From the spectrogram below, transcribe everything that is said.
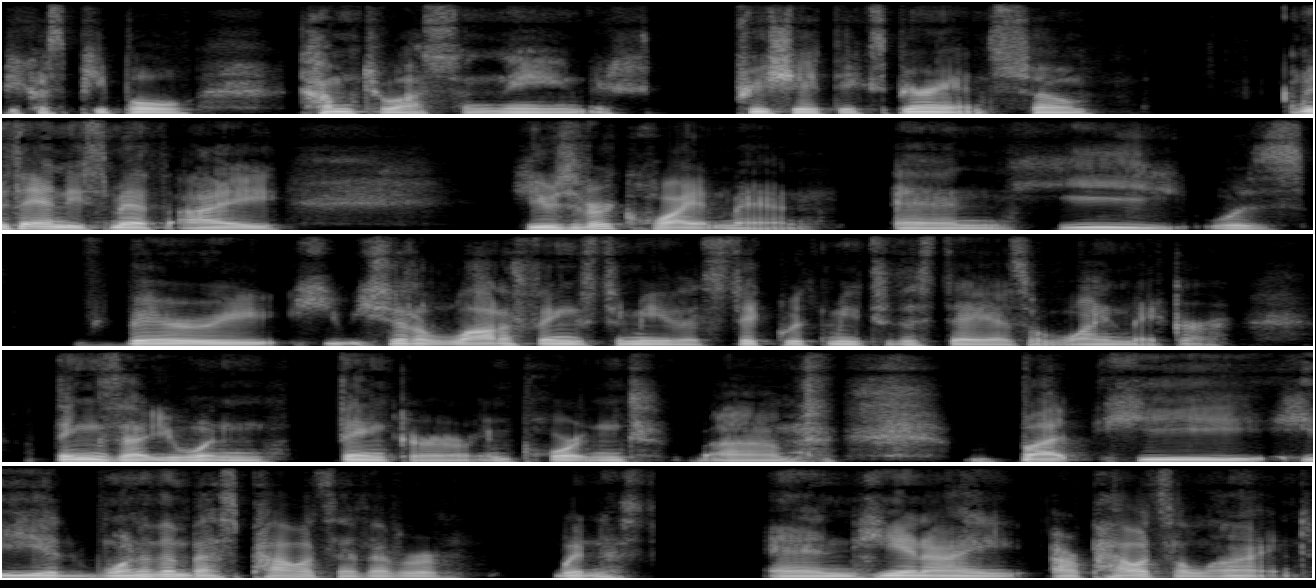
because people come to us and they appreciate the experience. So with Andy Smith, I he was a very quiet man and he was very he, he said a lot of things to me that stick with me to this day as a winemaker things that you wouldn't think are important um, but he he had one of the best palates i've ever witnessed and he and i our palates aligned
